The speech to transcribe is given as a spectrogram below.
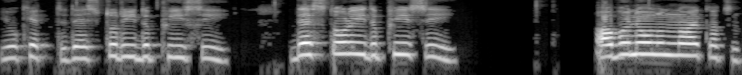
Yok etti. Destroy the PC. Destroy the PC. Abone olun, like atın.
